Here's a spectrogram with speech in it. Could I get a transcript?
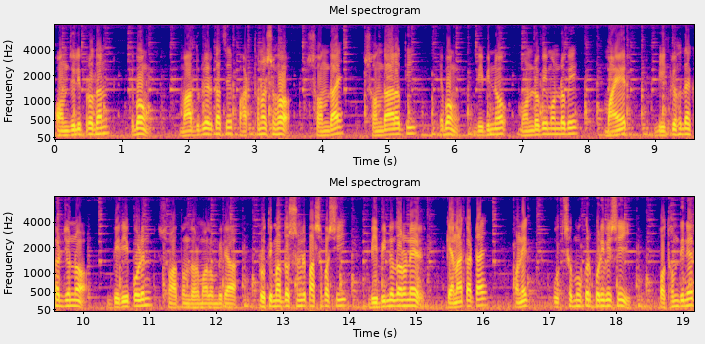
অঞ্জলি প্রদান এবং মা দুর্গার কাছে প্রার্থনা সহ সন্ধ্যায় সন্ধ্যা আরতি এবং বিভিন্ন মণ্ডপে মণ্ডপে মায়ের বিগ্রহ দেখার জন্য বেরিয়ে পড়েন সনাতন ধর্মাবলম্বীরা। প্রতিমা দর্শনের পাশাপাশি বিভিন্ন ধরনের কেনাকাটায় অনেক উৎসবমুখর পরিবেশেই প্রথম দিনের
